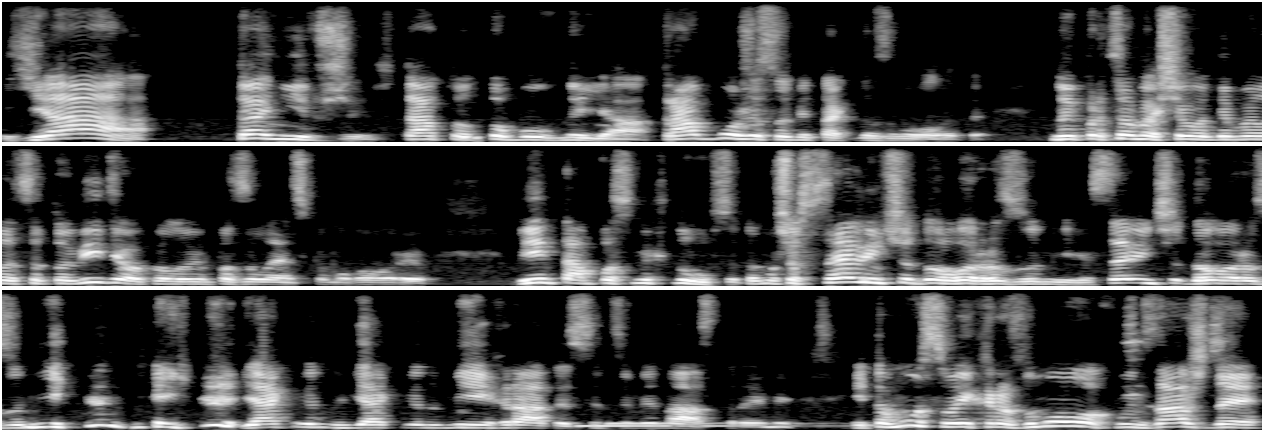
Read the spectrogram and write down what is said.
Я та ні в житті, та то, то був не я. Трамп може собі так дозволити. Ну і при цьому, якщо ви дивилися то відео, коли він по Зеленському говорив, він там посміхнувся, тому що все він чудово розуміє, все він чудово розуміє, як він як він вміє гратися цими настроями. І тому в своїх розмовах він завжди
